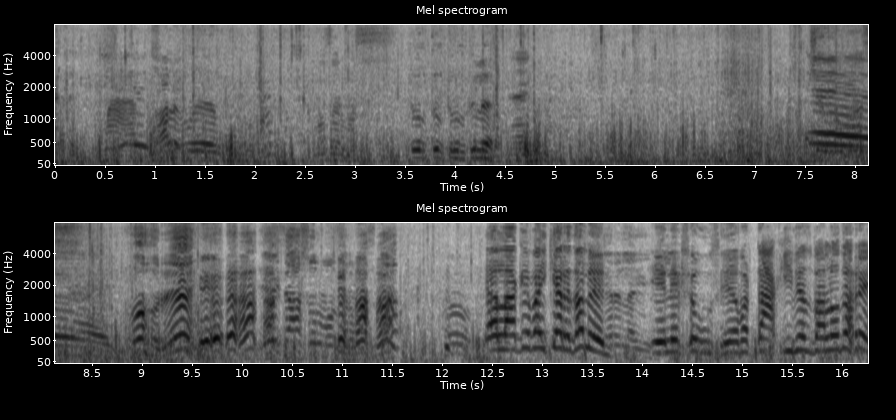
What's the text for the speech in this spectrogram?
একদম। এই। ওহ রে! আসল মজার মাছ না? এ লাগে ভাই কেরে জানেন? ইলেকশন উঠে আবার টাকি মেস ভালো ধরে।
